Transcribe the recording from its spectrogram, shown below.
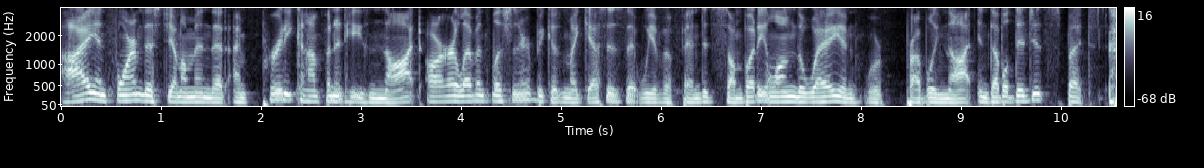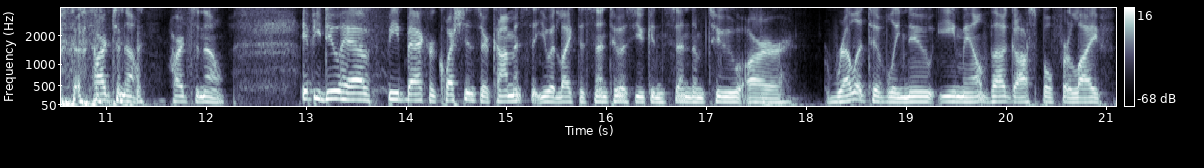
I informed this gentleman that I'm pretty confident he's not our 11th listener because my guess is that we have offended somebody along the way and we're probably not in double digits, but it's hard to know. Hard to know. If you do have feedback or questions or comments that you would like to send to us, you can send them to our relatively new email, the gospel for life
